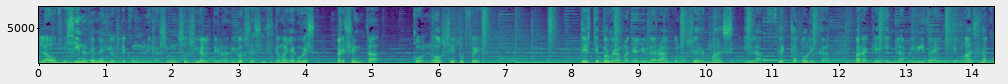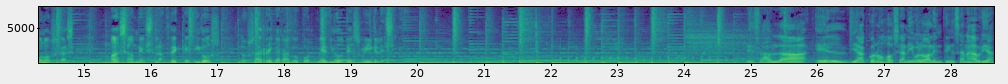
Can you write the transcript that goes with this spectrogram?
La Oficina de Medios de Comunicación Social de la Diócesis de Mayagüez presenta Conoce tu Fe. Este programa te ayudará a conocer más la fe católica para que en la medida en que más la conozcas, más ames la fe que Dios nos ha regalado por medio de su iglesia. Les habla el diácono José Aníbal Valentín Sanabria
